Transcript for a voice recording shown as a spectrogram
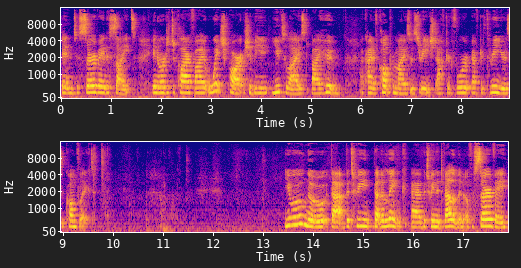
in to survey the site in order to clarify which part should be utilised by whom. A kind of compromise was reached after four, after three years of conflict. You will know that between that the link uh, between the development of a survey,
